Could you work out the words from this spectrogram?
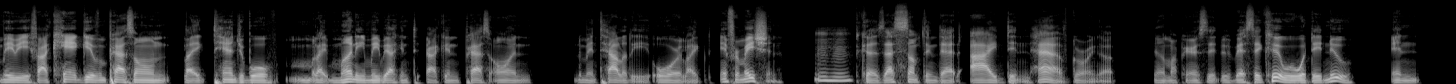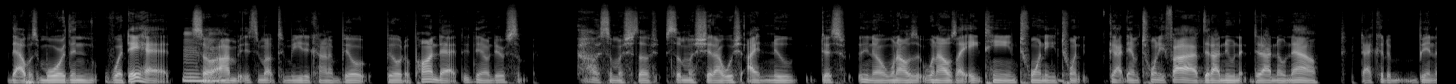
maybe if i can't give and pass on like tangible like money maybe i can i can pass on the mentality or like information hmm because that's something that I didn't have growing up. You know, my parents did the best they could with what they knew, and that was more than what they had. So Mhm. I'm it's up to me to kind of build build upon that. You know, there's some oh, so much stuff, so much shit I wish I knew this, you know, when I was when I was like 18, 20, 20 goddamn 25 that I knew that I know now that could have been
